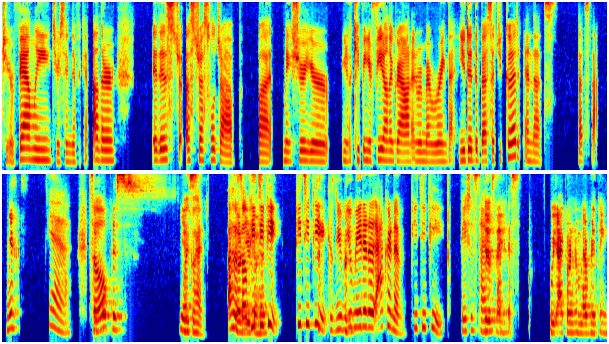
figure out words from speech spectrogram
to your family, to your significant other. it is a stressful job, but make sure you're, you know, keeping your feet on the ground and remembering that you did the best that you could, and that's that's that. Yeah. Yeah. So, hope this. Oh, wait, Yes. go ahead. No, so you go ahead. PTP, PTP, because you you made it an acronym. PTP, patience, time, and Just practice. We acronym everything.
